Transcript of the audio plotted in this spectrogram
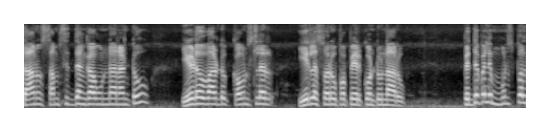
తాను సంసిద్ధంగా ఉన్నానంటూ ఏడో వార్డు కౌన్సిలర్ ఈర్ల స్వరూప పేర్కొంటున్నారు. పెద్దపల్లి మున్సిపల్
